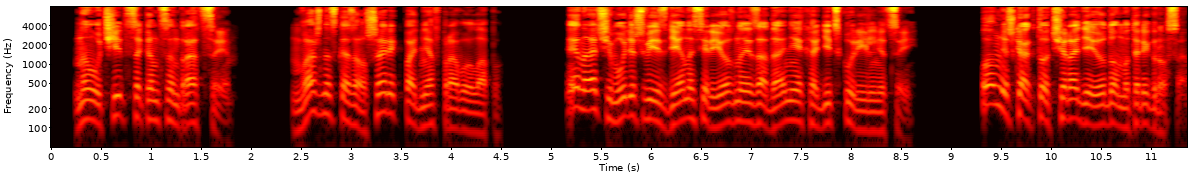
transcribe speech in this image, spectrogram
— научиться концентрации. Важно, сказал Шарик, подняв правую лапу. Иначе будешь везде на серьезные задания ходить с курильницей. Помнишь, как тот чародей у дома Терегроса?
